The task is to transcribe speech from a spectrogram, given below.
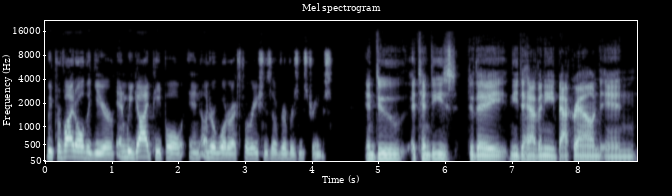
we provide all the gear, and we guide people in underwater explorations of rivers and streams. And do attendees, do they need to have any background in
